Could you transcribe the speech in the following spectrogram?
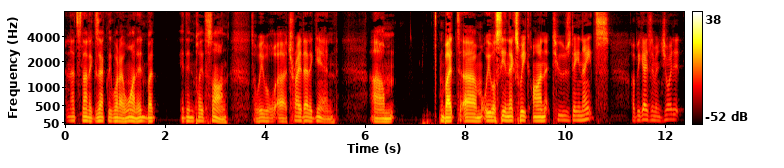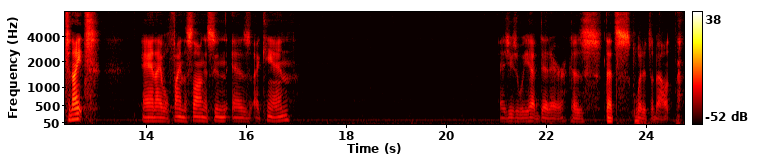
and that's not exactly what I wanted, but it didn't play the song. So we will uh, try that again. Um, but um, we will see you next week on Tuesday nights. Hope you guys have enjoyed it tonight. And I will find the song as soon as I can. As usual, we have dead air because that's what it's about.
